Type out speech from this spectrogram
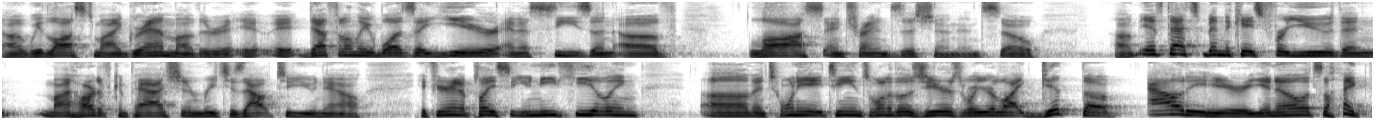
uh, we lost my grandmother, it, it, definitely was a year and a season of loss and transition. And so, um, if that's been the case for you, then my heart of compassion reaches out to you now. If you're in a place that you need healing, um, and 2018 is one of those years where you're like, get the out of here. You know, it's like,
